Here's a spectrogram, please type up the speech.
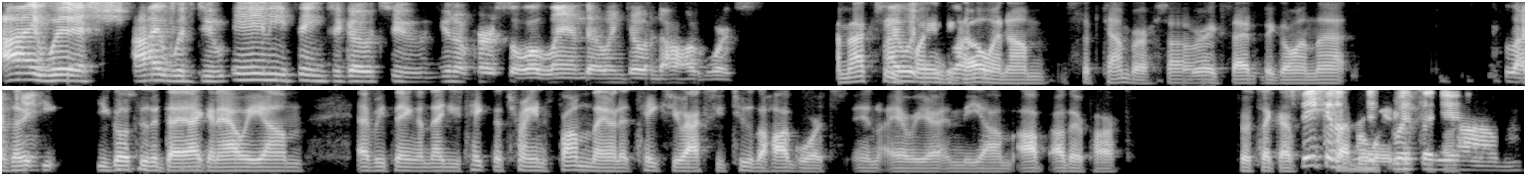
I wish I would do anything to go to Universal Orlando and go into Hogwarts. I'm actually would planning to go in um September, so I'm very excited to go on that. 'Cause I think you, you go through the Diagon Alley, um, everything, and then you take the train from there, and it takes you actually to the Hogwarts in area in the um other park. So it's like a Speaking of which, with the um,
